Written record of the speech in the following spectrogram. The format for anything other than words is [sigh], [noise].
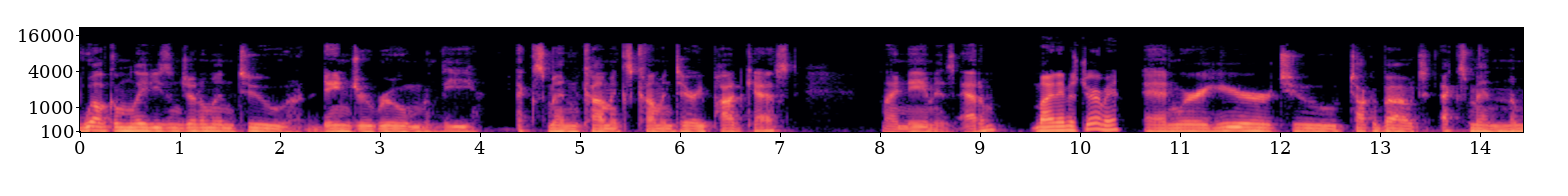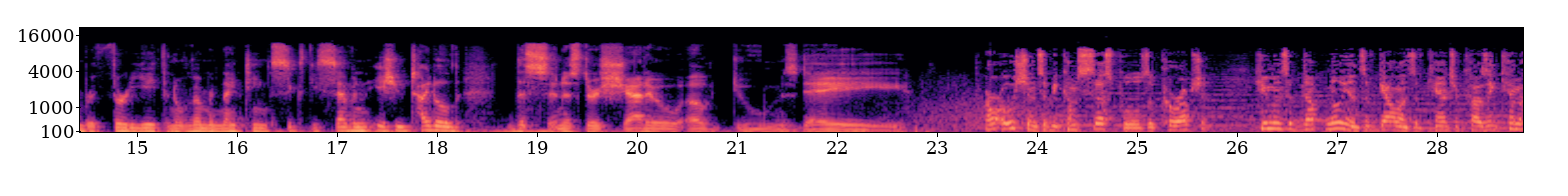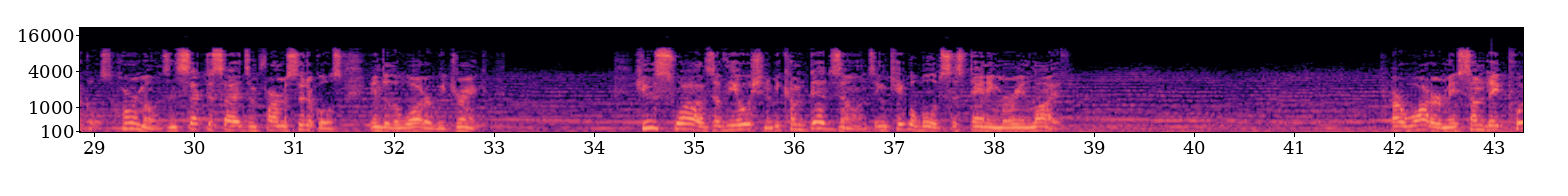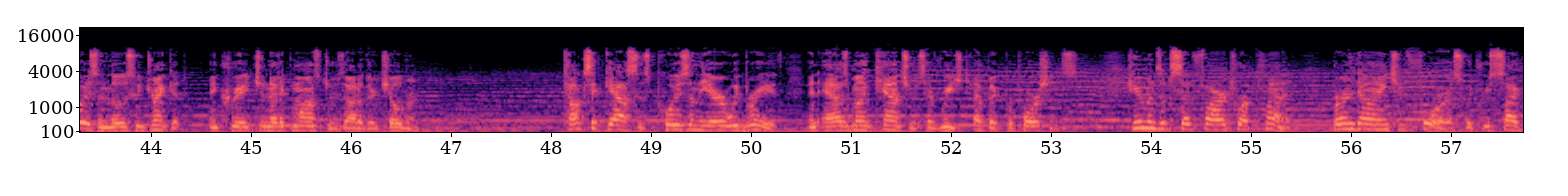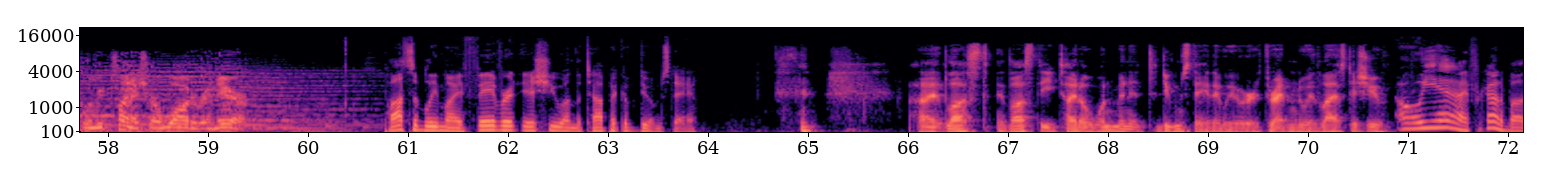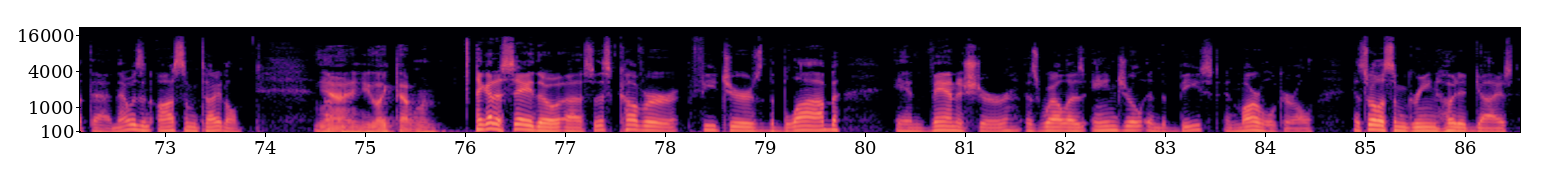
Welcome, ladies and gentlemen, to Danger Room, the X Men Comics Commentary Podcast. My name is Adam, My name is Jeremy. and we're here to talk about X Men number 38, the November 1967 issue titled The Sinister Shadow of Doomsday. Our oceans have become cesspools of corruption. Humans have dumped millions of gallons of cancer causing chemicals, hormones, insecticides, and pharmaceuticals into the water we drink. Huge swaths of the ocean have become dead zones, incapable of sustaining marine life. Our water may someday poison those who drink it and create genetic monsters out of their children. Toxic gases poison the air we breathe, and asthma and cancers have reached epic proportions. Humans have set fire to our planet, burned down ancient forests which recycle and replenish our water and air. Possibly my favorite issue on the topic of Doomsday. [laughs] Uh, it lost it lost the title "One Minute to Doomsday" that we were threatened with last issue. Oh yeah, I forgot about that. And that was an awesome title. Yeah, you like that one. I gotta say though, uh, so this cover features the Blob and Vanisher, as well as Angel and the Beast and Marvel Girl, as well as some green hooded guys.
